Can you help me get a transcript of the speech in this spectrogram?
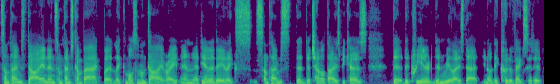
sometimes die and then sometimes come back but like most of them die right? And at the end of the day like s- sometimes the, the channel dies because the, the creator didn't realize that you know they could have exited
